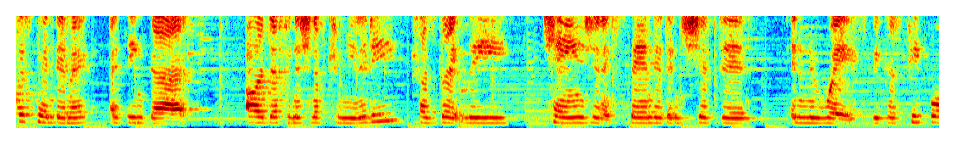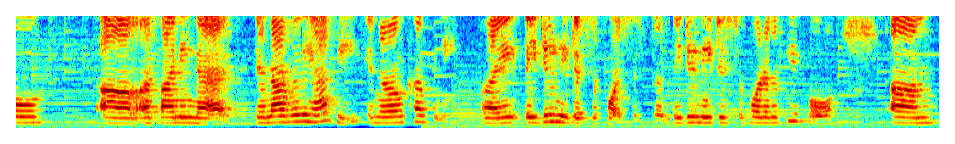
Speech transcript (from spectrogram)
this pandemic, I think that our definition of community has greatly changed and expanded and shifted in new ways because people um, are finding that they're not really happy in their own company, right? They do need a support system, they do need to support other people. Um,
